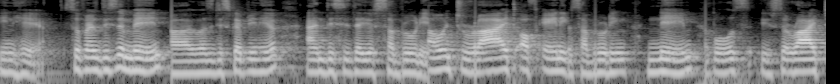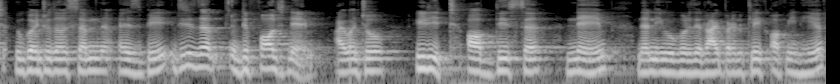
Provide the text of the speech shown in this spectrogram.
in here so friends this is the main uh, was described in here and this is the your subroutine. I want to write of any subroutine name. Suppose is the right you go into the sum sb this is the default name. I want to edit of this uh, name. Then you go to the right button click of in here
